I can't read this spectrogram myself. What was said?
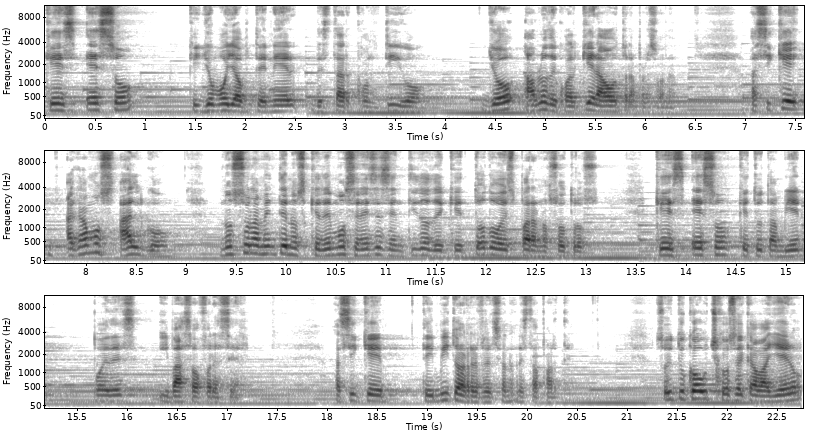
¿Qué es eso que yo voy a obtener de estar contigo? Yo hablo de cualquiera otra persona. Así que hagamos algo. No solamente nos quedemos en ese sentido de que todo es para nosotros, que es eso que tú también puedes y vas a ofrecer. Así que te invito a reflexionar en esta parte. Soy tu coach José Caballero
